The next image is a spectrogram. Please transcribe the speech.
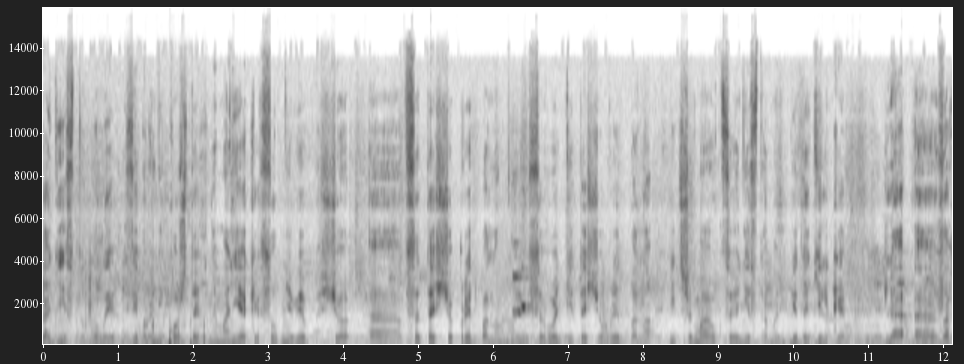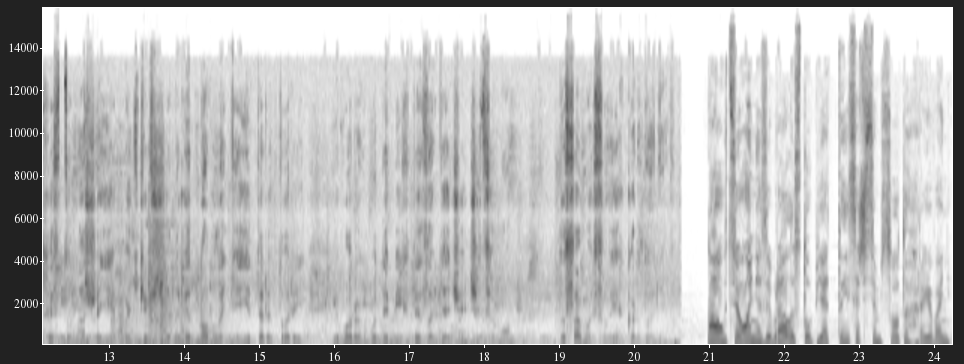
да, дійсно були кошти. Нема ніяких сумнівів, що е, все те, що придбано мною сьогодні, те, що придбано іншими аукціоністами, піде тільки для е, захисту нашої батьківщини, відновлення її територій, і ворог буде бігти, завдячуючи цьому до самих своїх кордонів. Аукціоні зібрали 105 тисяч 700 гривень.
